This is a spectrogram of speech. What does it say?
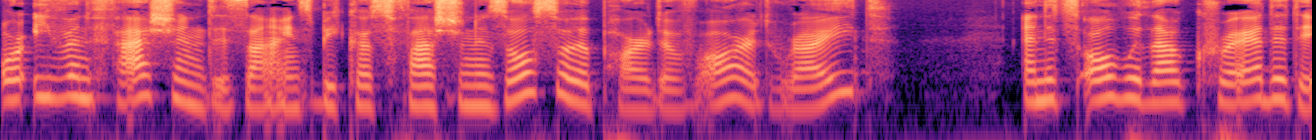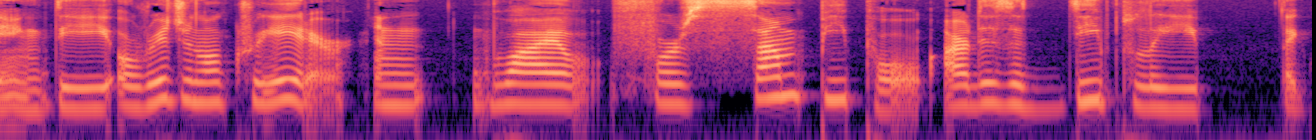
or even fashion designs because fashion is also a part of art, right? And it's all without crediting the original creator. And while for some people art is a deeply like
